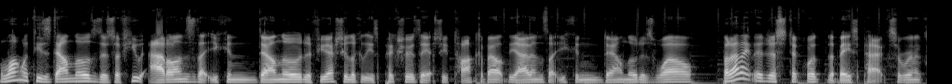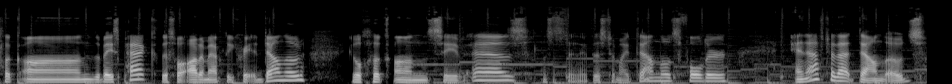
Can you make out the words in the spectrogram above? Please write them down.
Along with these downloads, there's a few add-ons that you can download. If you actually look at these pictures, they actually talk about the add-ons that you can download as well. But I like to just stick with the base pack. So we're going to click on the base pack. This will automatically create a download. You'll click on Save As. Let's save this to my Downloads folder. And after that downloads,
